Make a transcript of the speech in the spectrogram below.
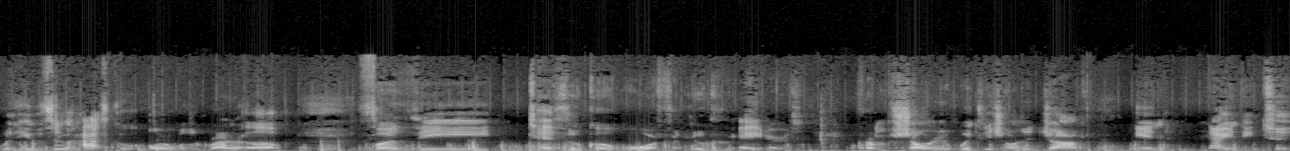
When he was still in high school, Oda was a runner up for the Tezuka Award for New Creators from Shonen Weekly Shonen Jump in '92.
